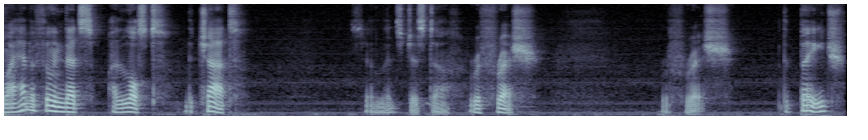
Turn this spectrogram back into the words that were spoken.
So I have a feeling that I lost the chat. So let's just uh, refresh, refresh the page.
